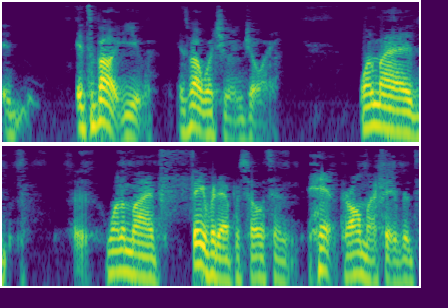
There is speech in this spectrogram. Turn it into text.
it, it's about you. It's about what you enjoy. One of my, uh, one of my favorite episodes, and hint, they're all my favorites,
